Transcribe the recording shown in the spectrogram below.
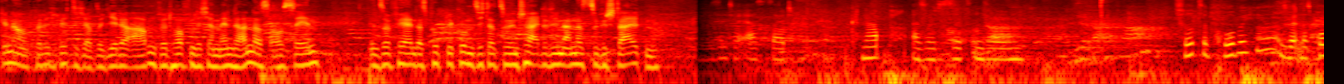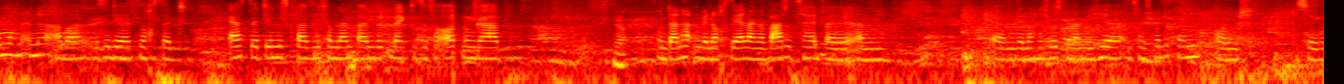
Genau, völlig richtig. Also jeder Abend wird hoffentlich am Ende anders aussehen insofern das Publikum sich dazu entscheidet, ihn anders zu gestalten. Wir sind ja erst seit knapp, also das ist jetzt unsere vierte Probe hier. Also wir hatten das Probenwochenende, aber wir sind ja jetzt noch seit, erst seitdem es quasi vom Land Baden-Württemberg diese Verordnung gab. Ja. Und dann hatten wir noch sehr lange Wartezeit, weil ähm, ähm, wir noch nicht wussten, wann wir hier ins Hans Bunte können. Und Deswegen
